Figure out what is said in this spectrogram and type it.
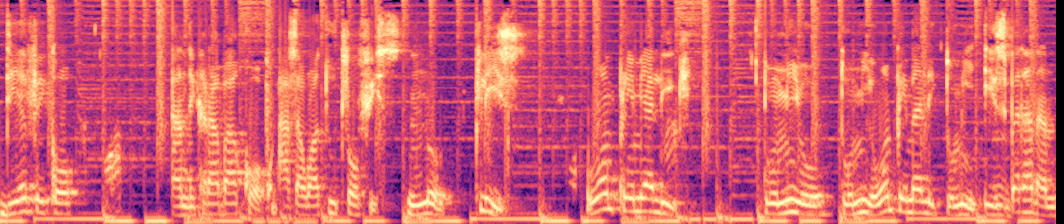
the FA Cup and the Carabao Cup as our two trophies. No, please. One Premier League to me, oh, to me, one Premier League to me is better than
